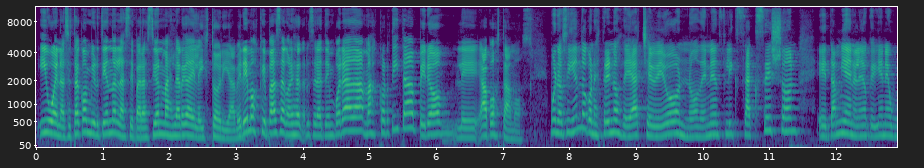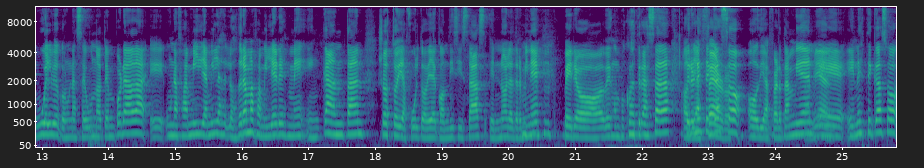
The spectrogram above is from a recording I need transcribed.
y bueno, se está convirtiendo en la separación más larga de la historia. Veremos qué pasa con esta tercera temporada, más cortita, pero le apostamos. Bueno, siguiendo con estrenos de HBO, no de Netflix, Succession, eh, también el año que viene vuelve con una segunda temporada. Eh, una familia, a mí las- los dramas familiares me encantan. Yo estoy a full todavía con Is Us, que no la terminé, pero vengo un poco atrasada. Pero en este caso, o The Affair también. También. Eh, en este caso,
